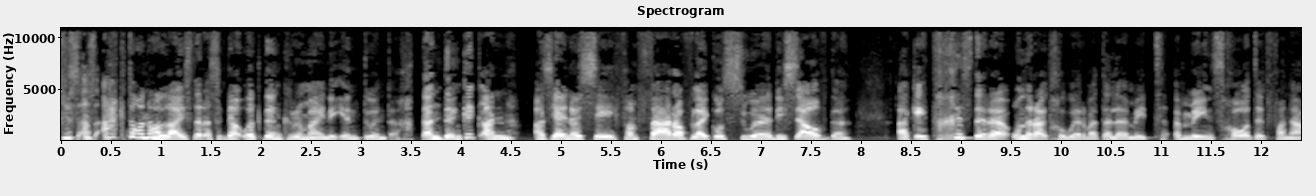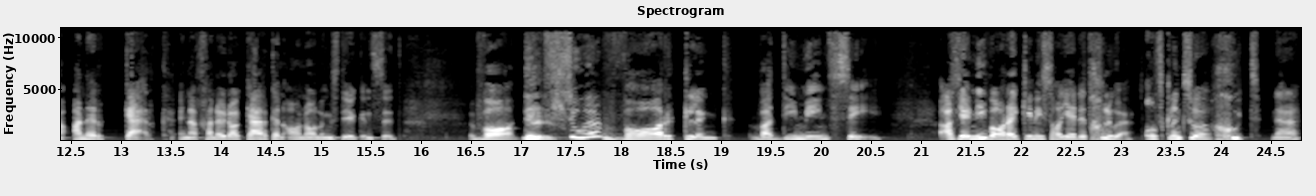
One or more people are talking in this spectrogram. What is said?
Jesus, as ek daarna luister, as ek nou ook dink Romeine 1:20, dan dink ek aan as jy nou sê van ver af lyk ons so dieselfde. Ek het gister 'n onderhoud gehoor wat hulle met 'n mens gehad het van 'n ander kerk en ek gaan nou daai kerk in aanhalingstekens sit waar dit yes. so waar klink wat die mens sê. As jy nie waarheid ken nie, sal jy dit glo. Ons klink so goed, né?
